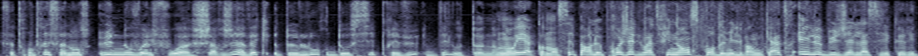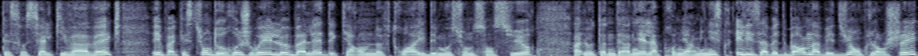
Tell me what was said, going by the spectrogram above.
cette rentrée s'annonce une nouvelle fois chargée avec de lourds dossiers prévus dès l'automne. Oui, à commencer par le projet de loi de finances pour 2024 et le budget de la sécurité sociale qui va avec. Et pas question de rejouer le ballet des 49.3 et des motions de censure. À l'automne dernier, la première ministre Elisabeth Borne avait dû enclencher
